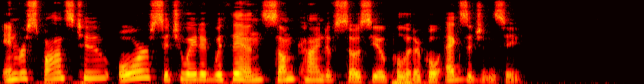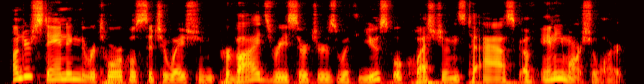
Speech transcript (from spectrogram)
in response to or situated within some kind of socio political exigency. Understanding the rhetorical situation provides researchers with useful questions to ask of any martial art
